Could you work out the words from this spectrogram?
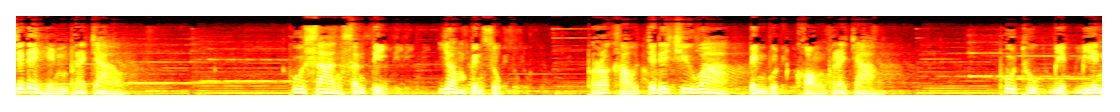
จะได้เห็นพระเจ้า ผู้สร้างสันติย่อมเป็นสุข เพราะเขาจะได้ชื่อว่าเป็นบุตรของพระเจ้า ผู้ถูกเบียดเบียน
